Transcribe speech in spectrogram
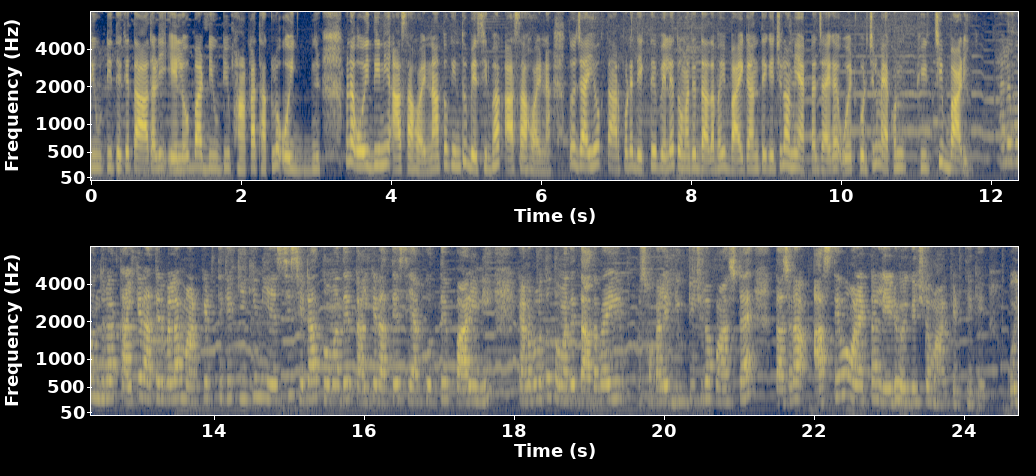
ডিউটি থেকে তাড়াতাড়ি এলো বা ডিউটি ফাঁকা থাকল, ওই মানে ওই দিনই আসা হয়। না তো কিন্তু বেশিরভাগ আসা হয় না। তো যাই হোক, তারপরে দেখতে পেলে তোমাদের দাদাভাই বাইক আনতে গেছিল, আমি একটা জায়গায় ওয়েট করছিলাম, এখন ফিরছি বাড়ি। হ্যালো বন্ধুরা, কালকে রাতের বেলা মার্কেট থেকে কি কি নিয়ে এসেছি সেটা তোমাদের কালকে রাতে শেয়ার করতে পারিনি। কেন বলো তো তোমাদের দাদাভাইয়ের সকালে ডিউটি ছিল পাঁচটায়, তাছাড়া আসতেও অনেকটা লেট হয়ে গেছিল মার্কেট থেকে। ওই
